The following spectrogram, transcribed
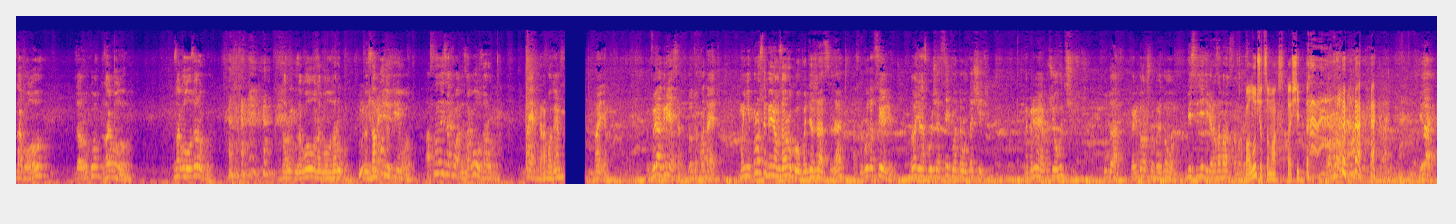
За голову. За руку. За голову. За голову, за руку. За руку, за голову, за голову, за руку. То есть запутайте его. Основные захваты. За голову, за руку. Поехали, работаем. Смотрите. Вы агрессор, кто-то хватает. Мы не просто берем за руку подержаться, да, а с какой-то целью. Давайте у нас будет сейчас цель куда-то утащить. Например, я хочу его вытащить туда, в коридор, чтобы, ну, без свидетелей разобраться уже. Получится, Макс, тащить-то? Итак,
